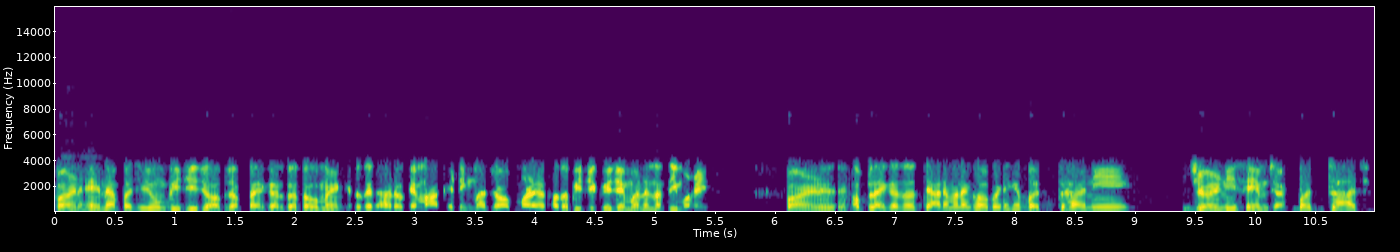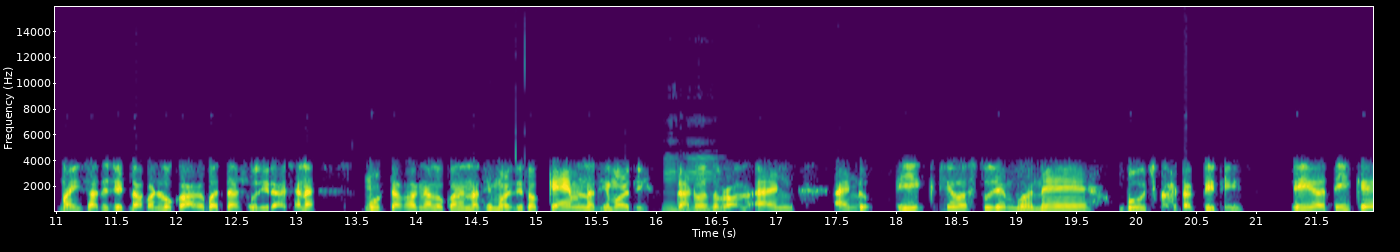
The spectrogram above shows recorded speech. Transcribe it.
પણ એના પછી હું બીજી જોબ્સ અપ્લાય કરતો હતો. મેં કીધું કે ધારો કે માર્કેટિંગમાં જોબ મળે અથવા તો બીજી કોઈ જે મને નથી મળી. પણ અપ્લાય કરતો ત્યારે મને ખબર પડી કે બધાની જર્ની સેમ છે. બધા જ મારી સાથે જેટલા પણ લોકો આવે બધા શોધી રહ્યા છે અને મોટા ભાગના લોકોને નથી મળતી તો કેમ નથી મળતી? That was the problem and and એક જે વસ્તુ જે મને બહુ જ ખટકતી હતી એ હતી કે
